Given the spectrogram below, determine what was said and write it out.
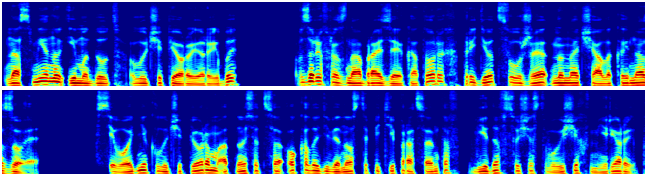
На смену им идут лучеперые рыбы, взрыв разнообразия которых придется уже на начало кайнозоя. Сегодня к лучеперам относятся около 95% видов существующих в мире рыб.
